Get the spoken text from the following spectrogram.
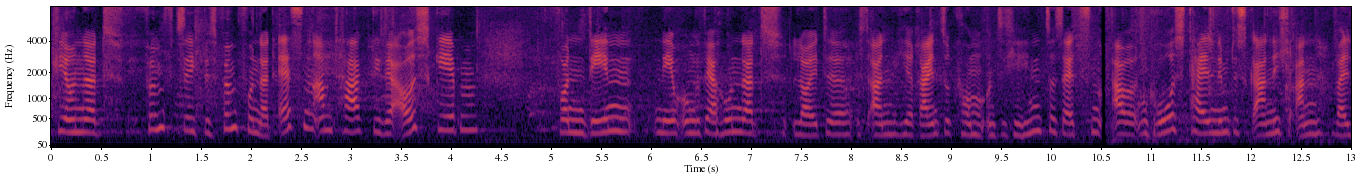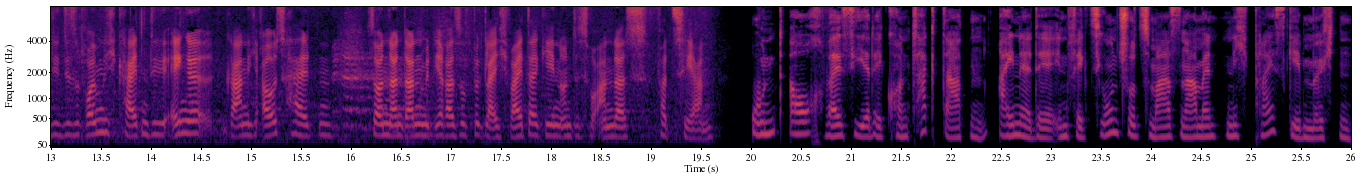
400 50 bis 500 Essen am Tag, die wir ausgeben. Von denen nehmen ungefähr 100 Leute es an, hier reinzukommen und sich hier hinzusetzen. Aber ein Großteil nimmt es gar nicht an, weil die diese Räumlichkeiten, die Enge gar nicht aushalten, sondern dann mit ihrer Suppe gleich weitergehen und es woanders verzehren. Und auch, weil sie ihre Kontaktdaten, eine der Infektionsschutzmaßnahmen, nicht preisgeben möchten.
